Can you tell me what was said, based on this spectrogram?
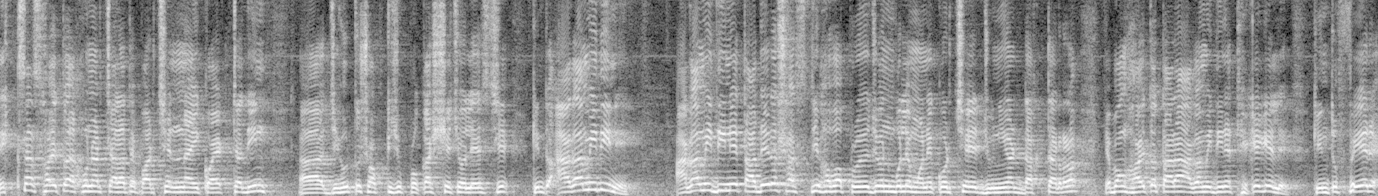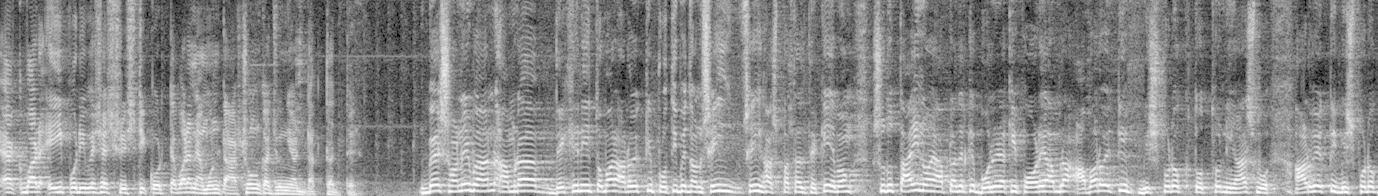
নেক্সাস হয়তো এখন আর চালাতে পারছেন না এই কয়েকটা দিন। যেহেতু সব কিছু প্রকাশ্যে চলে এসছে, কিন্তু আগামী দিনে আগামী দিনে তাদেরও শাস্তি হওয়া প্রয়োজন বলে মনে করছে জুনিয়র ডাক্তাররা এবং হয়তো তারা আগামী দিনে থেকে গেলে কিন্তু ফের একবার এই পরিবেশের সৃষ্টি করতে পারেন এমনটা আশঙ্কা জুনিয়র ডাক্তারদের। বেশ অনির্বাণ আমরা দেখে নিই তোমার আরও একটি প্রতিবেদন সেই সেই হাসপাতাল থেকে এবং শুধু তাই নয়, আপনাদেরকে বলে রাখি, পরে আমরা আবারও একটি বিস্ফোরক তথ্য নিয়ে আসব, আরও একটি বিস্ফোরক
